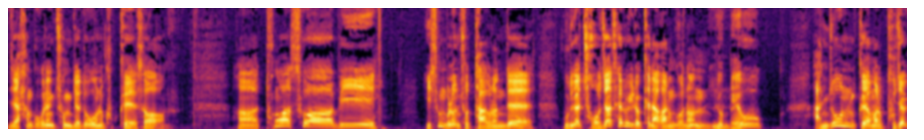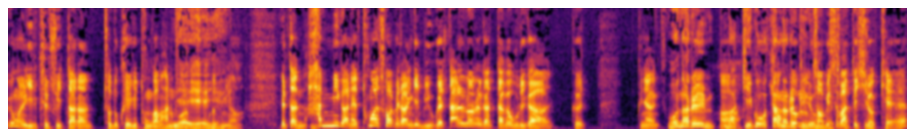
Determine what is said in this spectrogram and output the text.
이제 한국은행 총재도 오늘 국회에서 어, 통화 수합이 있으면 물론 좋다 그런데 우리가 저자세로 이렇게 나가는 거는 이거 음. 매우 안 좋은 그야말로 부작용을 일으킬 수 있다라 저도 그 얘기 동감하는 예, 거거든요. 예, 예. 일단 한미 간의 통화 수합이라는 게 미국의 달러를 갖다가 우리가 그 그냥 원화를 어, 맡기고 달러를 빌려 서비스 거죠. 받듯이 이렇게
